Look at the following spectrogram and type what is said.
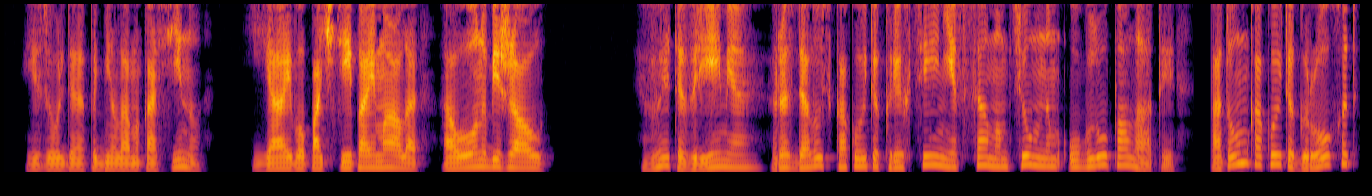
– Изольда подняла мокасину. «Я его почти поймала, а он убежал». В это время раздалось какое-то кряхтение в самом темном углу палаты, потом какой-то грохот,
